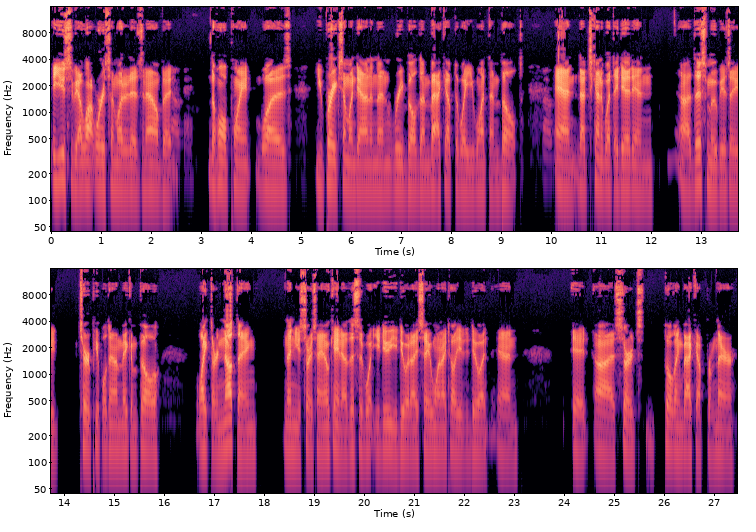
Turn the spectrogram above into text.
it used to be a lot worse than what it is now, but oh, okay. The whole point was you break someone down and then rebuild them back up the way you want them built. Okay. And that's kind of what they did in uh, this movie is they tear people down, make them feel like they're nothing, then you start saying, okay, now this is what you do. You do what I say when I tell you to do it. And it uh, starts building back up from there.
